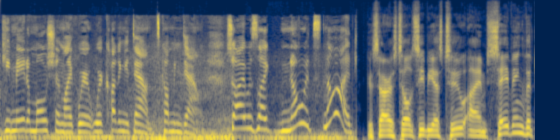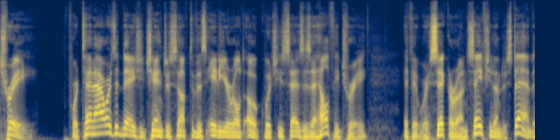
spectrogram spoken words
He made a motion like we're, we're cutting it down. It's coming down. So I was like, no, it's not. Casares told CBS 2, I'm saving the tree. For 10 hours a day, she chains herself to this 80 year old oak, which she says is a healthy tree. If it were sick or unsafe, she'd understand.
